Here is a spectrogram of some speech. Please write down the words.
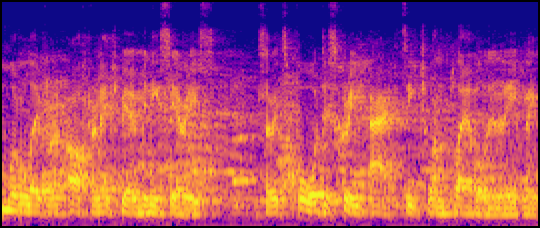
modeled over after an HBO miniseries. So it's four discrete acts, each one playable in an evening.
